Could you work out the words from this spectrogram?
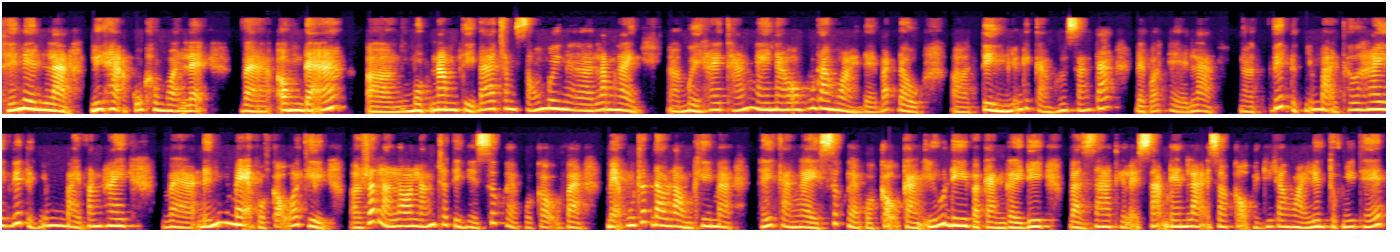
Thế nên là lý hạ cũng không ngoại lệ. Và ông đã Uh, một năm thì 365 ngày, ờ, uh, 12 tháng, ngày nào ông cũng ra ngoài để bắt đầu uh, tìm những cái cảm hứng sáng tác để có thể là à, viết được những bài thơ hay viết được những bài văn hay. Và đến mẹ của cậu ấy thì uh, rất là lo lắng cho tình hình sức khỏe của cậu và mẹ cũng rất đau lòng khi mà thấy càng ngày sức khỏe của cậu càng yếu đi và càng gầy đi và da thì lại sạm đen lại do cậu phải đi ra ngoài liên tục như thế.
